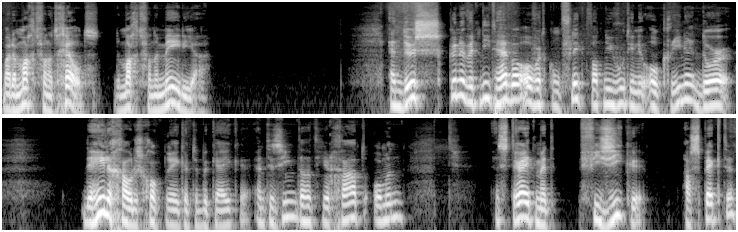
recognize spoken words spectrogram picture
maar de macht van het geld. De macht van de media. En dus kunnen we het niet hebben over het conflict wat nu woedt in de Oekraïne door de hele gouden schokbreker te bekijken en te zien dat het hier gaat om een, een strijd met fysieke aspecten,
